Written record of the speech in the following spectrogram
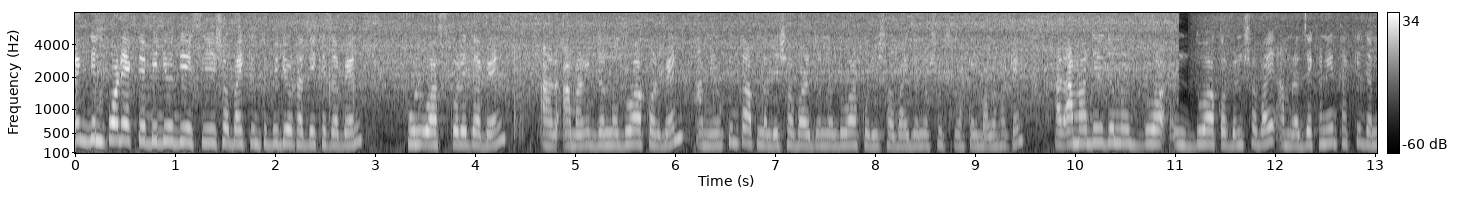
অনেক দিন পরে একটা ভিডিও দিয়েছি, সবাই কিন্তু ভিডিওটা দেখে যাবেন ফুল ওয়াশ করে যাবেন, আর আমার জন্য দোয়া করবেন। আমিও কিন্তু আপনাদের সবার জন্য দোয়া করি, সবাই যেন সুস্থ থাকেন, ভালো থাকেন। আর আমাদের জন্য দোয়া দোয়া করবেন সবাই, আমরা যেখানেই থাকি যেন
